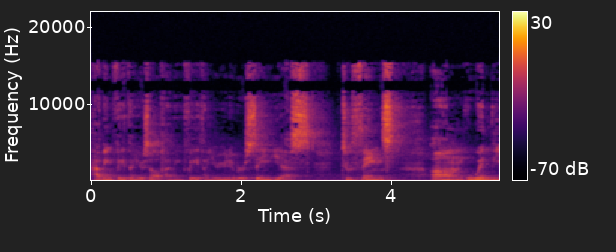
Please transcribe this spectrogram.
having faith in yourself, having faith in your universe, saying yes to things um, with the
